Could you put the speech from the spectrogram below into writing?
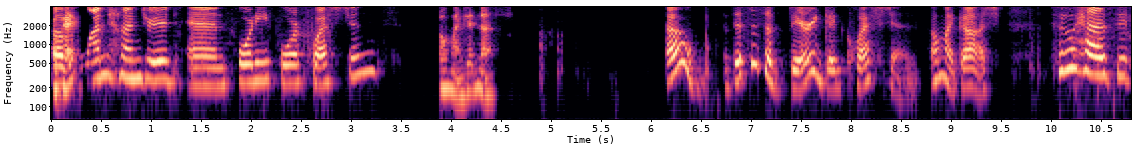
of okay. 144 questions. Oh my goodness. Oh, this is a very good question. Oh my gosh. Who has it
